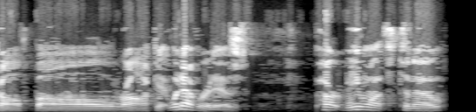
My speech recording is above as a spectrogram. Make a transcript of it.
golf ball, rocket, whatever it is. Part B wants to know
